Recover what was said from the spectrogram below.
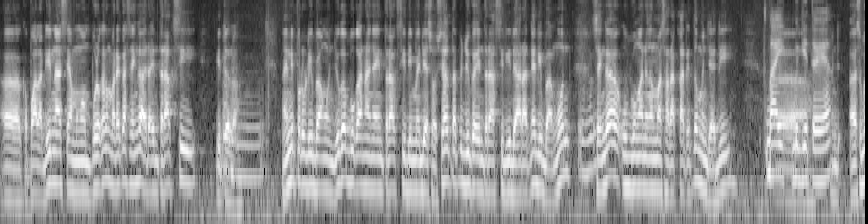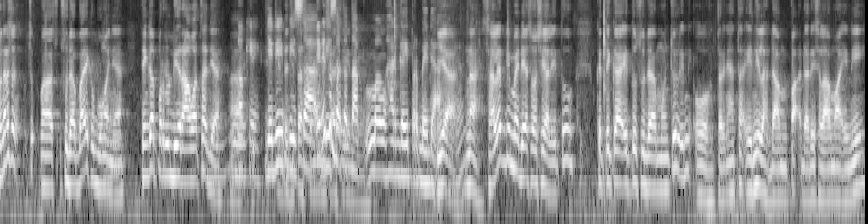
eh, kepala dinas yang mengumpulkan mereka sehingga ada interaksi gitu loh. Nah, ini perlu dibangun juga bukan hanya interaksi di media sosial tapi juga interaksi di daratnya dibangun sehingga hubungan dengan masyarakat itu menjadi Baik eh, begitu ya. eh, sebenarnya su- su- eh, sudah baik hubungannya, tinggal perlu dirawat saja. Eh, Oke. Jadi identitas bisa komunitas bisa ini. tetap menghargai perbedaan. Iya. ya. Nah, saya lihat di media sosial itu ketika itu sudah muncul ini oh ternyata inilah dampak dari selama ini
